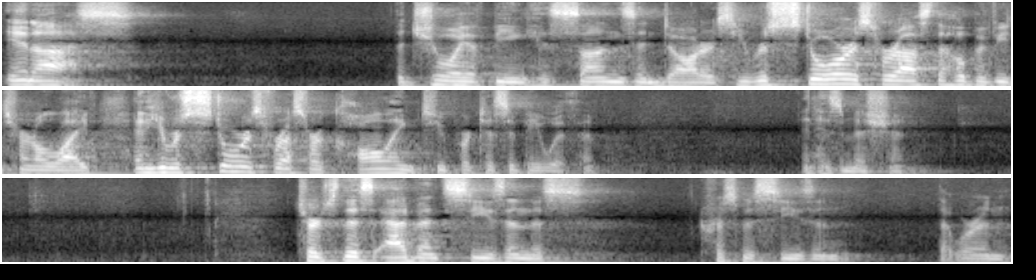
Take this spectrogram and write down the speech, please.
in us the joy of being his sons and daughters. He restores for us the hope of eternal life, and he restores for us our calling to participate with him in his mission. Church, this Advent season, this Christmas season that we're in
